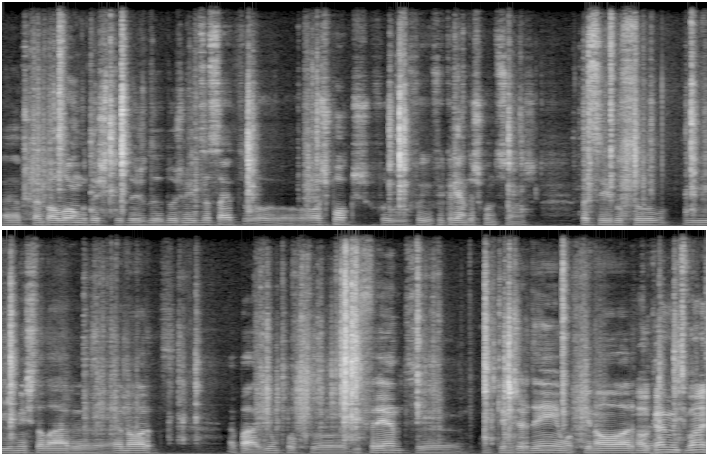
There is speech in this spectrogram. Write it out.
Uh, portanto, ao longo deste, desde 2017, uh, aos poucos, fui, fui, fui criando as condições para sair do sul e me instalar uh, a norte. Epá, e um pouco diferente, uh, um pequeno jardim, uma pequena horta. Ok, muito bem,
